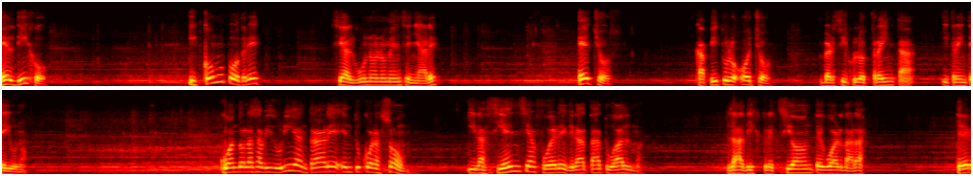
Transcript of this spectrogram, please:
Él dijo, ¿y cómo podré si alguno no me enseñare? Hechos capítulo 8 versículos 30 y 31. Cuando la sabiduría entrare en tu corazón y la ciencia fuere grata a tu alma, la discreción te guardará, te,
